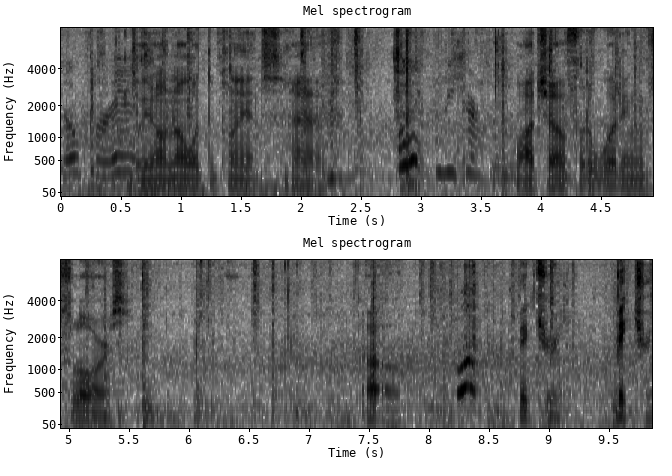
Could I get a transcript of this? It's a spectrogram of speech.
No plant. We don't know what the plants have. Ooh careful. Watch out for the wooden floors. Uh oh. Big tree. Big tree.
